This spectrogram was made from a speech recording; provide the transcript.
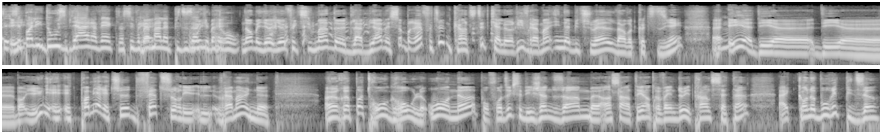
C'est et- pas les 12 bières avec, c'est vraiment ben, la pizza oui, qui est ben, trop. Non, mais il y, a- il y a effectivement de, de la bière, mais ça, bref, tu une quantité de calories vraiment inhabituelle dans votre quotidien Euh, Mm-hmm. et euh, des euh, des euh, bon, il y a eu une, é- première étude faite sur les vraiment une un repas trop gros là, où on a, pour faut dire que c'est des jeunes hommes euh, en santé entre 22 et 37 ans, euh, qu'on a bourré de pizza.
